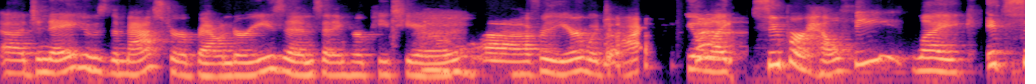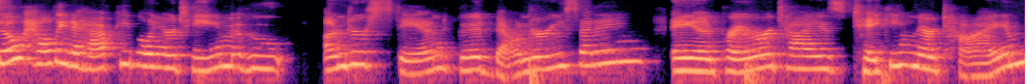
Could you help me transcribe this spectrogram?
uh, Janae, who's the master of boundaries and setting her PTO uh, for the year, which I feel like super healthy. Like it's so healthy to have people on your team who understand good boundary setting and prioritize taking their time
